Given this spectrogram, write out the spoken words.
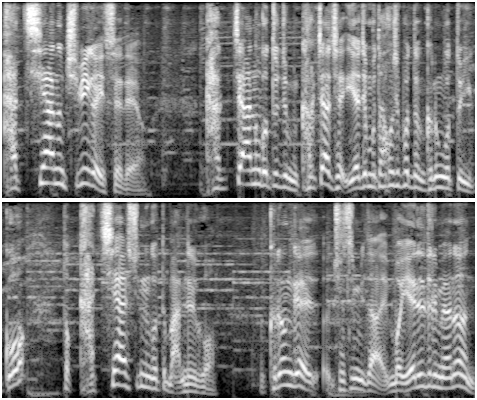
같이 하는 취미가 있어야 돼요. 각자 하는 것도 좀 각자 제- 예전부터 하고 싶었던 그런 것도 있고 또 같이 할 수 있는 것도 만들고 그런 게 좋습니다. 뭐 예를 들면은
